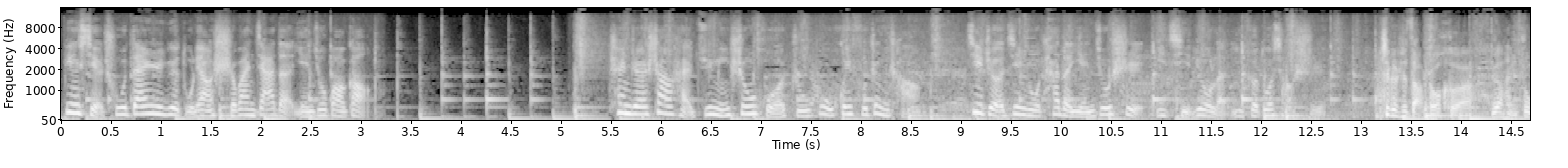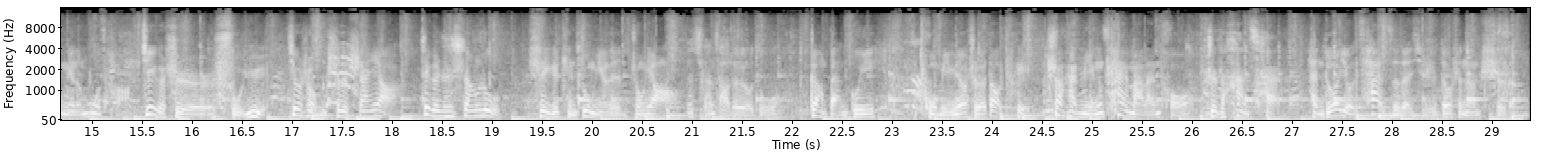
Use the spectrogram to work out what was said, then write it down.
并写出单日阅读量十万加的研究报告。趁着上海居民生活逐步恢复正常，记者进入他的研究室，一起溜了一个多小时。这个是早熟禾，一个很著名的牧草。这个是鼠芋，就是我们吃的山药。这个是商鹿，是一个挺著名的中药。这全草都有毒。杠板龟，土名叫蛇倒退。上海名菜马兰头，这是汉菜，很多有菜字的其实都是能吃的。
